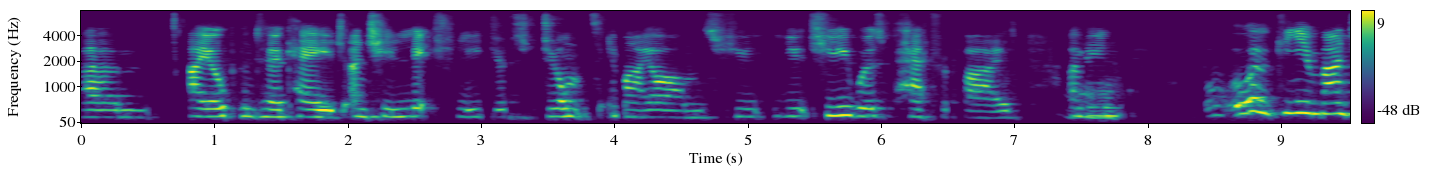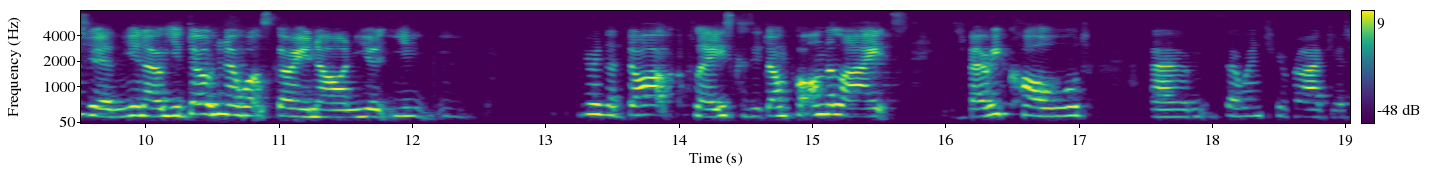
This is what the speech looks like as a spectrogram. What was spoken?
um, I opened her cage and she literally just jumped in my arms. She you, she was petrified. I mean, well, can you imagine? You know, you don't know what's going on. You you you're in a dark place because you don't put on the lights. It's very cold. Um, so when she arrived, yes,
